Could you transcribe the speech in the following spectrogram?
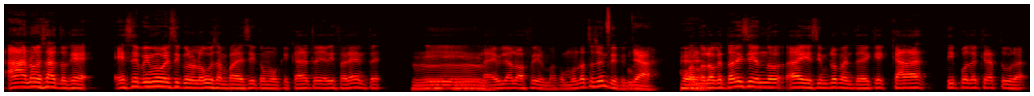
Ah, no, exacto, que ese mismo versículo lo usan para decir como que cada estrella es diferente y Mm, la Biblia lo afirma como un dato científico. Ya. Cuando lo que está diciendo ahí simplemente es que cada tipo de criatura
